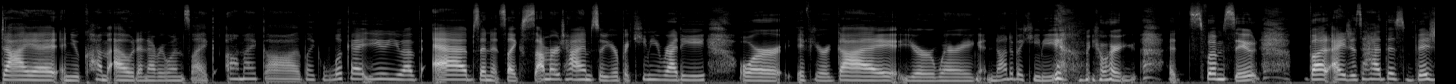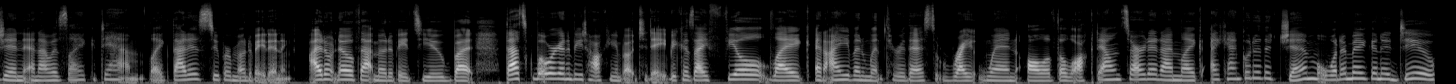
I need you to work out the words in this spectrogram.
diet and you come out and everyone's like oh my god like look at you you have abs. And it's like summertime so you're bikini ready. Or if you're a guy you're wearing not a bikini you're wearing a swimsuit. But I just had this vision and I was like, damn, like that is super motivating. I don't know if that motivates you, but that's what we're going to be talking about today because I feel like, and I even went through this right when all of the lockdown started. I'm like, I can't go to the gym. What am I going to do?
